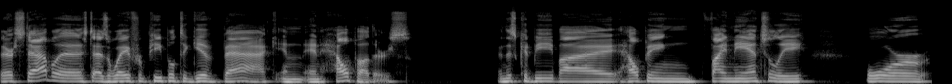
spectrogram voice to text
They're established as a way for people to give back and, and help others. And this could be by helping financially or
